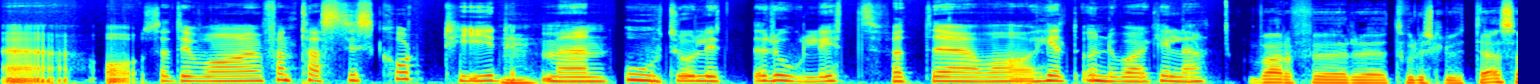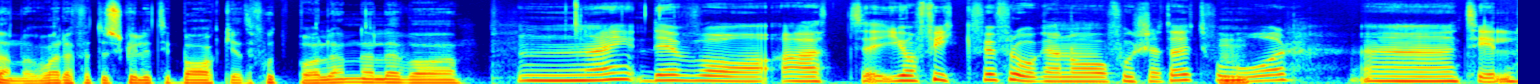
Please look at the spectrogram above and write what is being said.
Eh, och, så det var en fantastiskt kort tid, Mm. men otroligt roligt. För att det var helt underbara killar. Varför eh, tog det slut där sen då? Var det för att du skulle tillbaka till fotbollen eller vad? Mm, nej, det var att jag fick förfrågan att fortsätta i två Mm. år eh, till.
